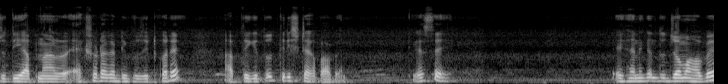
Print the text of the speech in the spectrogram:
যদি আপনার একশো টাকা ডিপোজিট করে, আপনি কিন্তু তিরিশ টাকা পাবেন। ঠিক আছে? এখানে কিন্তু জমা হবে।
